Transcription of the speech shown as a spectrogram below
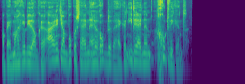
Oké, mag ik jullie danken. Arend Jan Boekenstein en Rob de Wijk. En iedereen een goed weekend.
